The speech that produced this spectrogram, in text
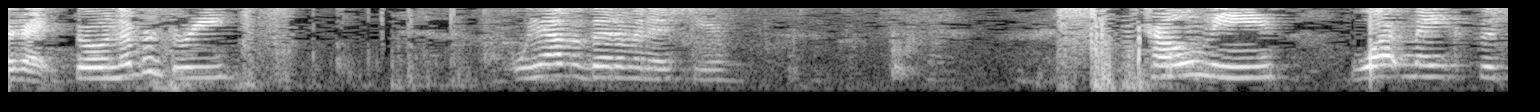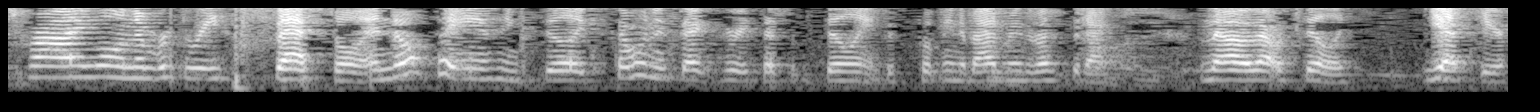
Okay, so number three, we have a bit of an issue. Tell me what makes the triangle number three special. And don't say anything silly, because someone in second grade said something silly and just put me in a bad mood the rest of the day. No, that was silly. Yes, dear.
